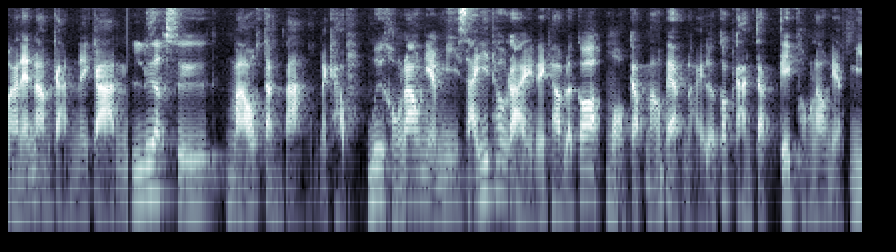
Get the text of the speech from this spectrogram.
มาแนะนำกันในการเลือกซื้อเมาส์ต่างๆนะครับมือของเราเนี่ยมีไซส์ที่เท่าไหร่นะครับแล้วก็เหมาะกับเมาส์แบบไหน แล้วก็การจับกริปของเราเนี่ยมี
